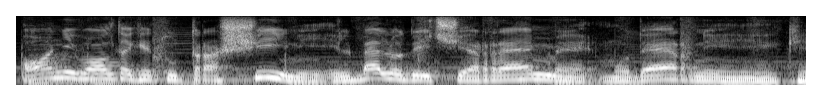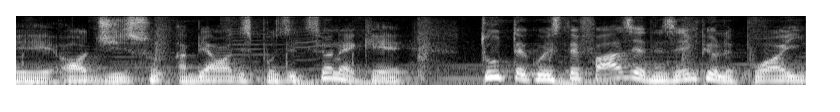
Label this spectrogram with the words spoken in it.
ogni volta che tu trascini, il bello dei CRM moderni che oggi abbiamo a disposizione è che tutte queste fasi ad esempio le puoi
